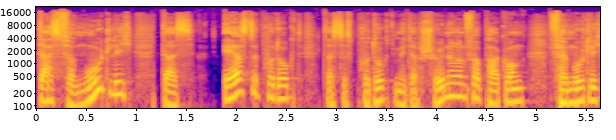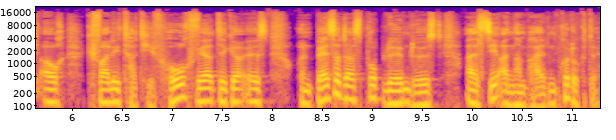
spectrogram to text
dass vermutlich das erste Produkt, dass das Produkt mit der schöneren Verpackung vermutlich auch qualitativ hochwertiger ist und besser das Problem löst als die anderen beiden Produkte.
